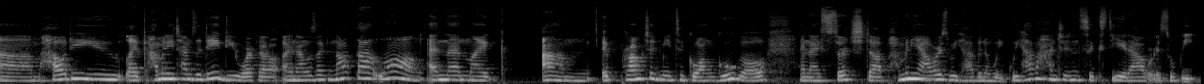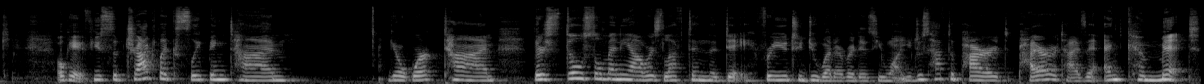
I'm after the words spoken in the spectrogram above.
um, how do you like how many times a day do you work out? And I was like, not that long. And then like um, it prompted me to go on Google and I searched up how many hours we have in a week. We have 168 hours a week. Okay, if you subtract like sleeping time, your work time, there's still so many hours left in the day for you to do whatever it is you want. You just have to prioritize it and commit.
